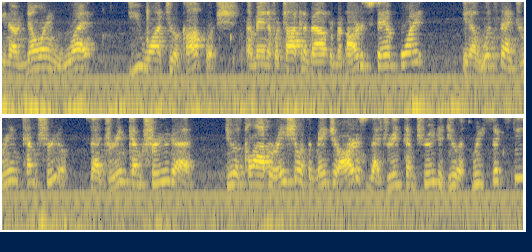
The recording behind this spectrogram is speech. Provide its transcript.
you know knowing what you want to accomplish. I mean if we're talking about from an artist standpoint you know what's that dream come true? Does that dream come true to do a collaboration with a major artist? Does that dream come true to do a 360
